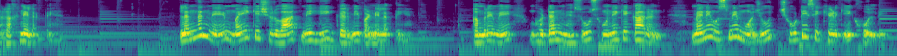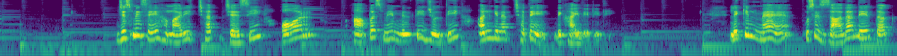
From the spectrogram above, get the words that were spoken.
रखने लगते हैं। लंदन में मई की शुरुआत में ही गर्मी पड़ने लगती है। कमरे में घुटन महसूस होने के कारण मैंने उसमें मौजूद छोटी सी खिड़की खोल दी। जिसमें से हमारी छत जैसी और आपस में मिलती जुलती अनगिनत छतें दिखाई देती थी। लेकिन मैं उसे ज़्यादा देर तक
